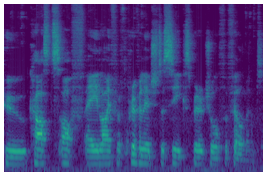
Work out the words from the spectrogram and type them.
who casts off a life of privilege to seek spiritual fulfillment.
